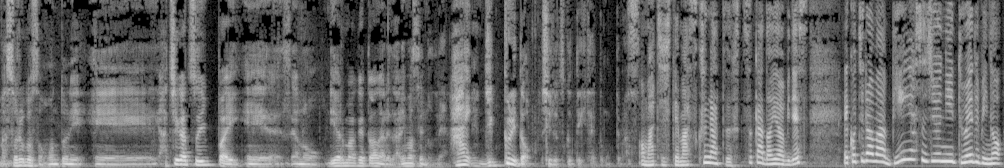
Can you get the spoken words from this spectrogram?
まあ、それこそ本当に、えー、8月いっぱい、えー、あの、リアルマーケットアナリでありませんので、ね、はい。じっくりと資料作っていきたいと思ってます。お待ちしてます。9月2日土曜日です。えこちらは BS1212 の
